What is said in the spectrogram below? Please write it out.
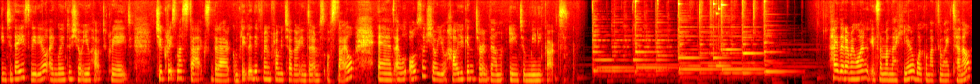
In today's video, I'm going to show you how to create two Christmas tags that are completely different from each other in terms of style and I will also show you how you can turn them into mini cards. Hi there everyone, it's Amanda here, welcome back to my channel.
